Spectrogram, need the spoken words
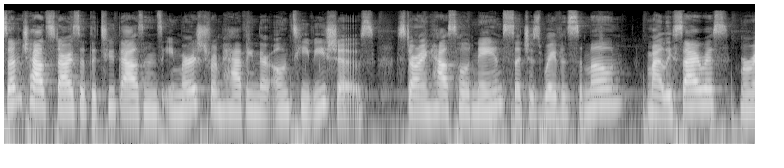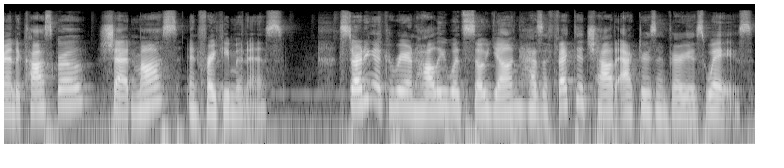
Some child stars of the 2000s emerged from having their own TV shows, starring household names such as Raven-Symoné, Miley Cyrus, Miranda Cosgrove, Shad Moss, and Frankie Muniz. Starting a career in Hollywood so young has affected child actors in various ways.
